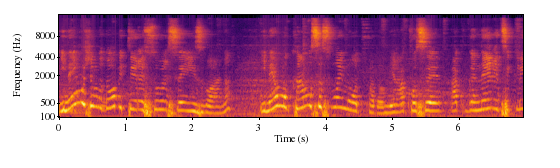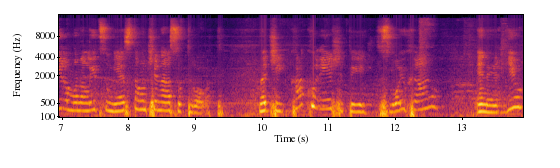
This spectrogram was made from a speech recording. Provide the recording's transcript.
i ne možemo dobiti resurse izvana i nemamo kamo sa svojim otpadom, jer ako, se, ako ga ne recikliramo na licu mjesta, on će nas otrovati. Znači, kako riješiti svoju hranu, energiju,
